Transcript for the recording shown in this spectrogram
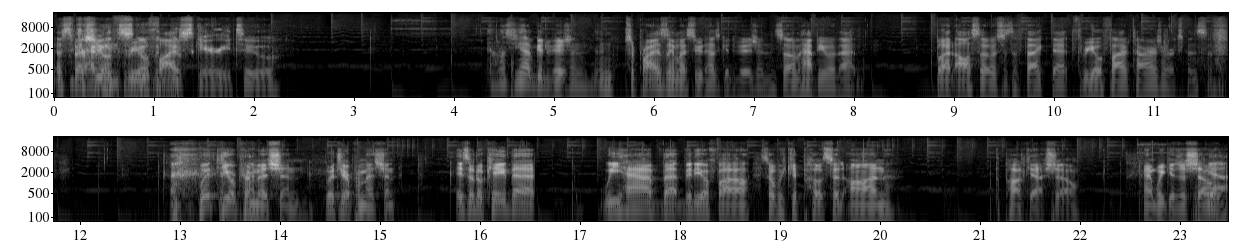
Especially Driving on in Scoop 305. scary too. Unless you have good vision, and surprisingly, my suit has good vision, so I'm happy with that. But also, it's just the fact that 305 tires are expensive. with your permission, with your permission, is it okay that we have that video file so we could post it on the podcast show, and we could just show Yeah.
